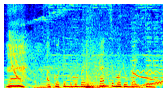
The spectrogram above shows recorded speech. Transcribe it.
Ah, aku akan mengembalikan semua domba itu.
